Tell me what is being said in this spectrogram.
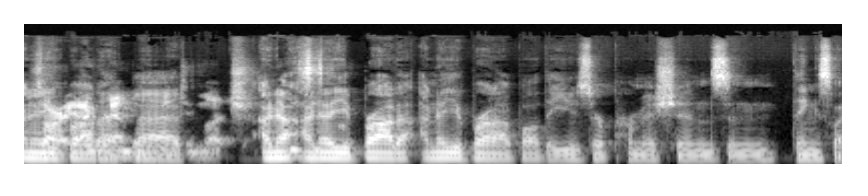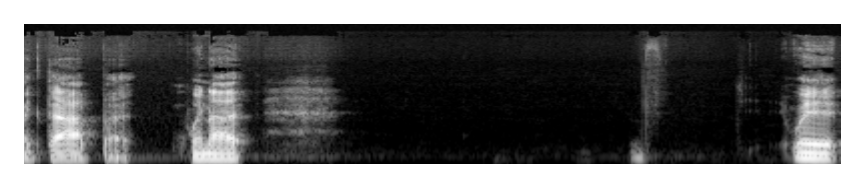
I know Sorry, you brought I up uh, too much. I know I know you brought up I know you brought up all the user permissions and things like that, but when I with,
